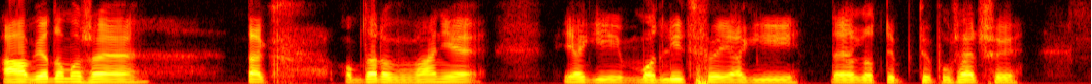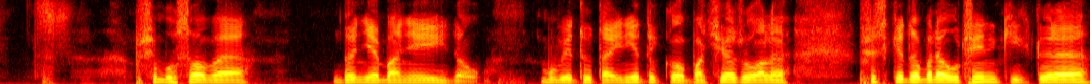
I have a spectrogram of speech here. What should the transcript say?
A wiadomo, że tak obdarowywanie, jak i modlitwy, jak i tego typ, typu rzeczy przymusowe do nieba nie idą. Mówię tutaj nie tylko o pacierzu, ale wszystkie dobre uczynki, które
